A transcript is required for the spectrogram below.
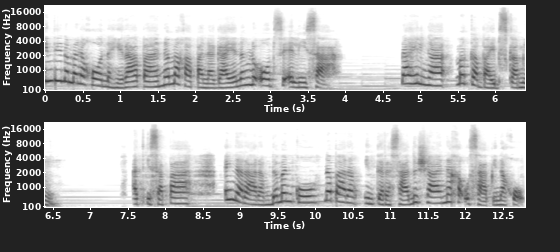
Hindi naman ako nahirapan na makapalagayan ng loob si Elisa. Dahil nga magka-vibes kami. At isa pa ay nararamdaman ko na parang interesado siya na kausapin ako.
